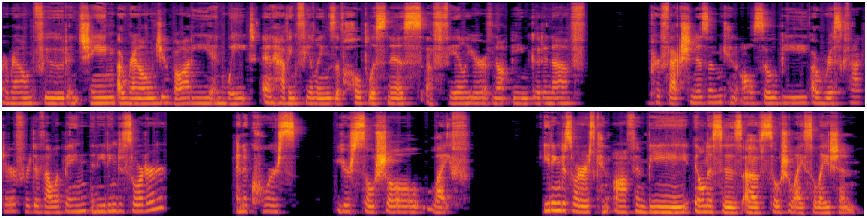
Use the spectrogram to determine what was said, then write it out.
around food and shame around your body and weight and having feelings of hopelessness, of failure, of not being good enough. Perfectionism can also be a risk factor for developing an eating disorder. And of course, your social life. Eating disorders can often be illnesses of social isolation,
